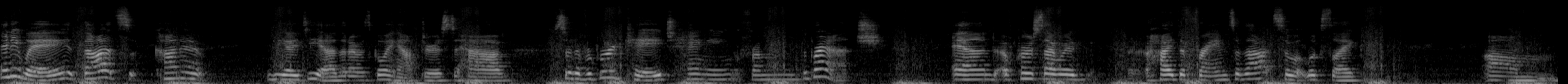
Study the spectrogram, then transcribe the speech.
anyway, that's kind of the idea that I was going after is to have sort of a bird cage hanging from the branch. And of course I would hide the frames of that so it looks like um,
